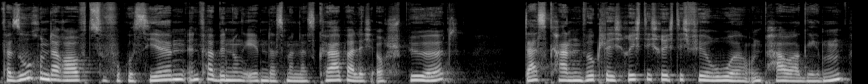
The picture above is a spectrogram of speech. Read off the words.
versuchen, darauf zu fokussieren, in Verbindung eben, dass man das körperlich auch spürt, das kann wirklich richtig, richtig viel Ruhe und Power geben.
